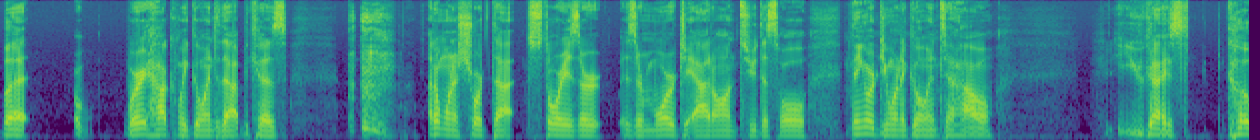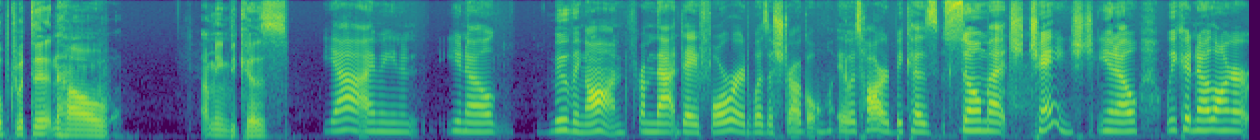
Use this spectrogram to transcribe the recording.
but uh, where how can we go into that because I don't want to short that story. Is there is there more to add on to this whole thing, or do you want to go into how you guys coped with it and how? I mean, because yeah, I mean, you know, moving on from that day forward was a struggle. It was hard because so much changed. You know, we could no longer.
